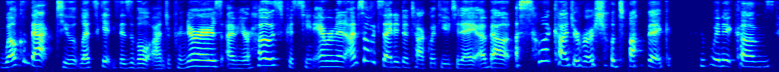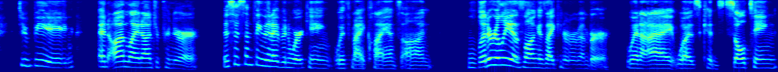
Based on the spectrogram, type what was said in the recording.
Welcome back to Let's Get Visible Entrepreneurs. I'm your host, Christine Ammerman. I'm so excited to talk with you today about a somewhat controversial topic when it comes to being an online entrepreneur. This is something that I've been working with my clients on literally as long as I can remember when I was consulting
